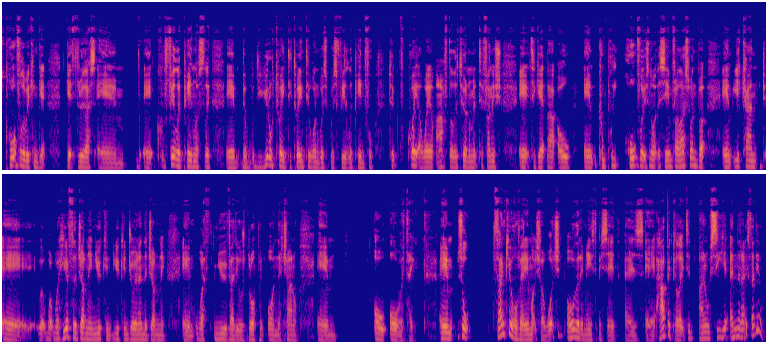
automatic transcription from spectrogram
Hopefully, we can get get through this um, uh, fairly painlessly. Um, the, the Euro 2021 was, was fairly painful. Took quite a while after the tournament to finish uh, to get that all um, complete. Hopefully, it's not the same for this one, but um, you can. Uh, we're here for the journey, and you can you can join in the journey um, with new videos dropping on the channel um, all all the time. Um, so thank you all very much for watching. All that remains to be said is uh, happy collecting, and I'll see you in the next video.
